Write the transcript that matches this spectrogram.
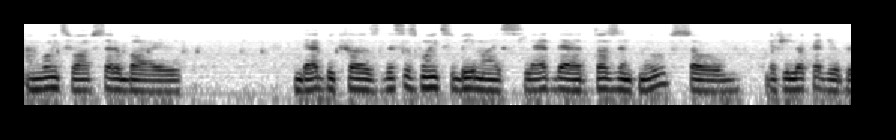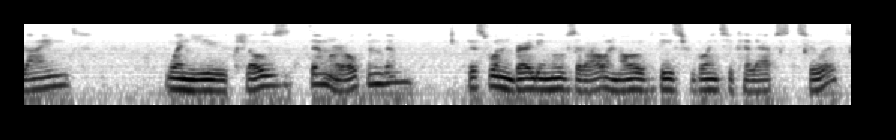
I'm going to offset it by that because this is going to be my sled that doesn't move. So if you look at your blind when you close them or open them this one barely moves at all and all of these are going to collapse to it.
